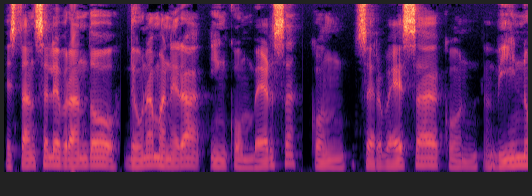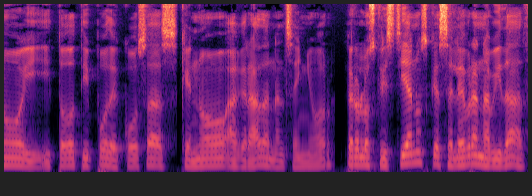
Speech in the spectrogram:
Están celebrando de una manera inconversa, con cerveza, con vino y, y, todo tipo de cosas que no agradan al Señor. Pero los cristianos que celebran Navidad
